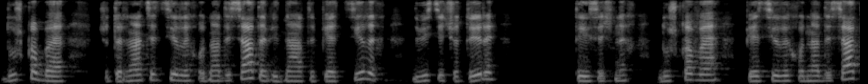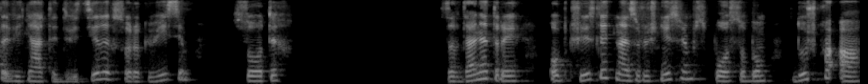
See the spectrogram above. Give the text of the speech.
Дужка Б. 14,1 відняти 5,204 тисячних. Дужка В. 5,1 відняти 2,48. Завдання 3. Обчисліть найзручнішим способом. Дужка А.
